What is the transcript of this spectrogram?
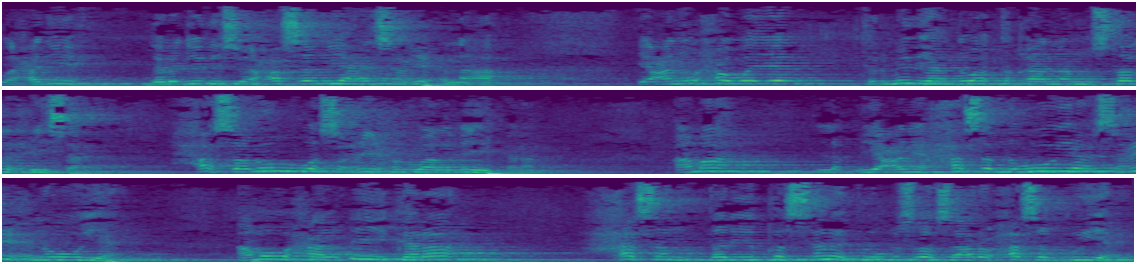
waa xadii darajadiisu xasan yahay saxiixna ah. Yani waxa weeye tirmidi hadda waa taqaanaa mustalaxiisa xasanun wa saxiixun waa la dhihi karaa. Ama yani xasanna wuu yahay saxiixna wuu yahay. Ama waxaa la dhihi karaa xasan ariiqo sanad lagu soo saaro xasan ku yahay.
